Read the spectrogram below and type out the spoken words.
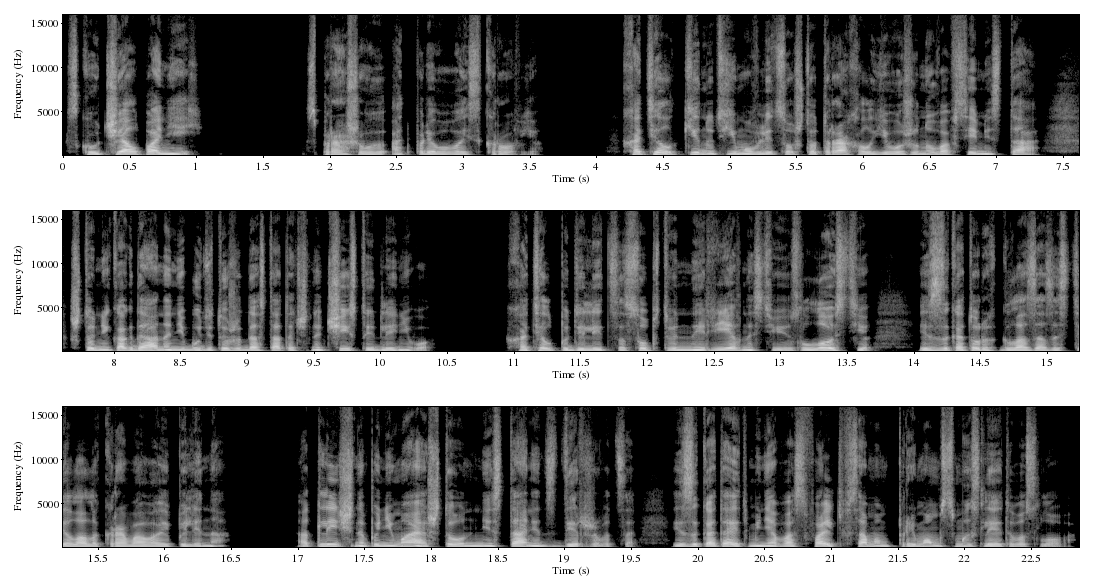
«Скучал по ней?» — спрашиваю, отплевываясь кровью. Хотел кинуть ему в лицо, что трахал его жену во все места, что никогда она не будет уже достаточно чистой для него. Хотел поделиться собственной ревностью и злостью, из-за которых глаза застилала кровавая пелена. Отлично понимая, что он не станет сдерживаться и закатает меня в асфальт в самом прямом смысле этого слова.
